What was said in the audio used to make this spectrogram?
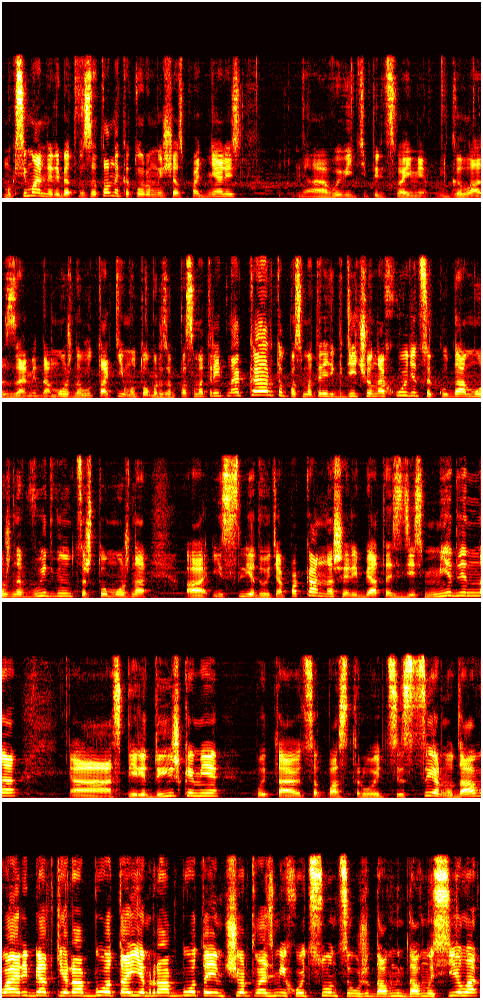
максимальная, ребят, высота, на которую мы сейчас поднялись, вы видите перед своими глазами. Да, можно вот таким вот образом посмотреть на карту, посмотреть, где что находится, куда можно выдвинуться, что можно а, исследовать. А пока наши ребята здесь медленно, а, с передышками пытаются построить цистерну. Давай, ребятки, работаем, работаем, черт возьми, хоть солнце уже давным-давно село,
